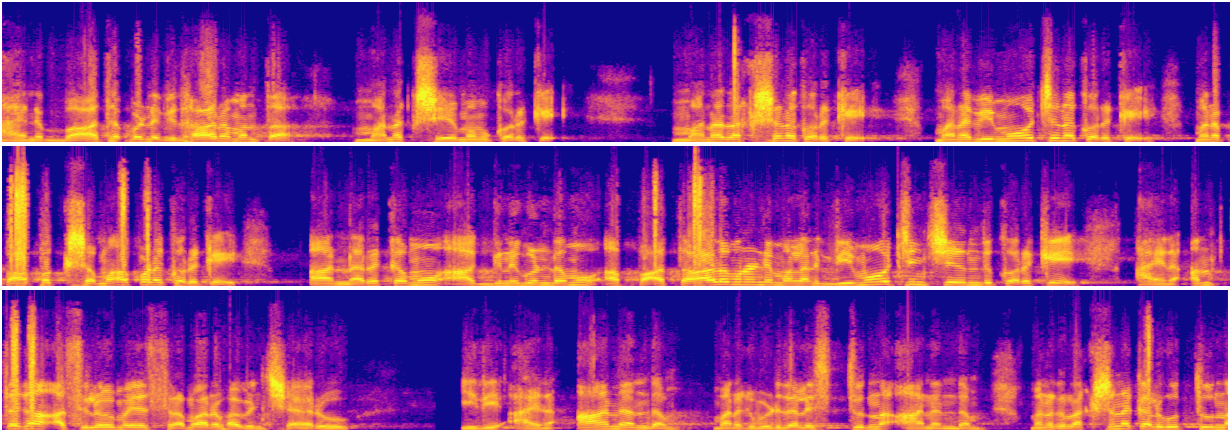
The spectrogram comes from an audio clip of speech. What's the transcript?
ఆయన బాధపడిన విధానం అంతా మన క్షేమము కొరకే మన రక్షణ కొరకే మన విమోచన కొరకే మన పాప క్షమాపణ కొరకే ఆ నరకము ఆ అగ్నిగుండము ఆ పాతాళము నుండి మనల్ని విమోచించేందు కొరకే ఆయన అంతగా ఆ శిలువ మీద శ్రమ అనుభవించారు. ఇది ఆయన ఆనందం. మనకు విడుదలిస్తున్న ఆనందం మనకు రక్షణ కలుగుతున్న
